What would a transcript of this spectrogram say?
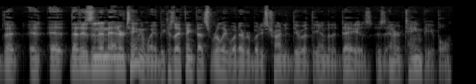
that it, it, that isn't an entertaining way? Because I think that's really what everybody's trying to do at the end of the day is is entertain people.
